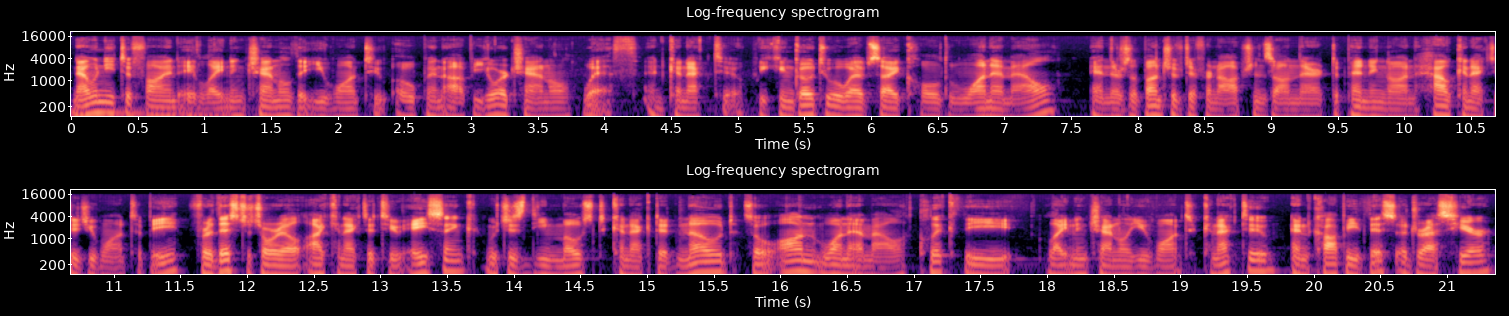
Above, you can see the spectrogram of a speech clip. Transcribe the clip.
Now we need to find a lightning channel that you want to open up your channel with and connect to. We can go to a website called 1ML and there's a bunch of different options on there depending on how connected you want to be. For this tutorial, I connected to ACINQ, which is the most connected node. So on 1ML, click the lightning channel you want to connect to and copy this address here.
